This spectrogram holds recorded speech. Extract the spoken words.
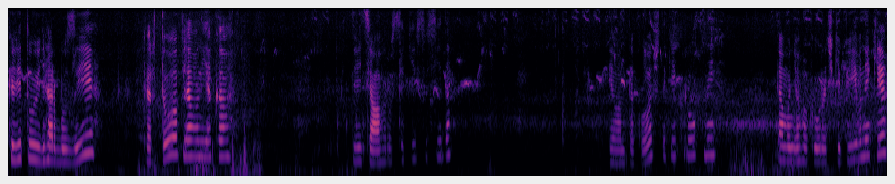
Квітують гарбузи, картопля вон яка. Дивіться, агрус який сусіда. І он також такий крупний. Там у нього курочки півники.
